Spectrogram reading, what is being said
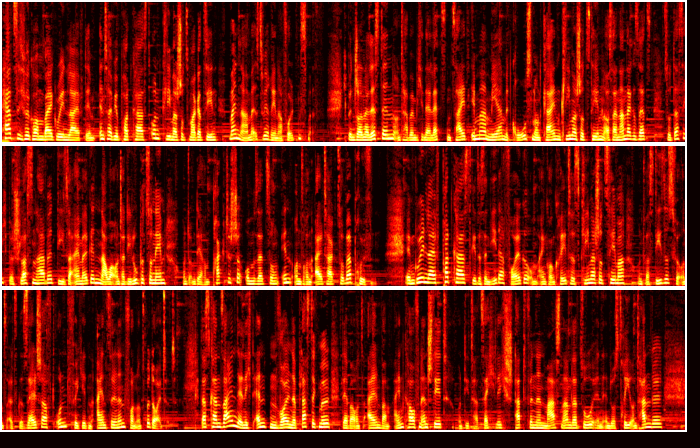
Herzlich willkommen bei Green Life, dem Interview-Podcast und Klimaschutzmagazin. Mein Name ist Verena Fulton-Smith. Ich bin Journalistin und habe mich in der letzten Zeit immer mehr mit großen und kleinen Klimaschutzthemen auseinandergesetzt, sodass ich beschlossen habe, diese einmal genauer unter die Lupe zu nehmen und um deren praktische Umsetzung in unseren Alltag zu überprüfen. Im Green Life Podcast geht es in jeder Folge um ein konkretes Klimaschutzthema und was dieses für uns als Gesellschaft und für jeden Einzelnen von uns bedeutet. Das kann sein der nicht enden wollende Plastikmüll, der bei uns allen beim Einkaufen entsteht und die tatsächlich stattfindenden Maßnahmen dazu in Industrie und Handel,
